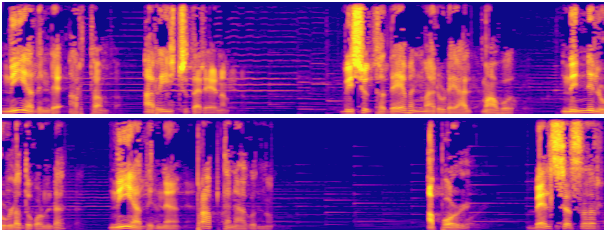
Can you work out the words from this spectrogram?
നീ അതിന്റെ അർത്ഥം അറിയിച്ചു തരേണം. വിശുദ്ധ ദേവന്മാരുടെ ആത്മാവ് നിന്നിലുള്ളതുകൊണ്ട് നീ അതിന് പ്രാപ്തനാകുന്നു. അപ്പോൾ ബെൽസസർ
